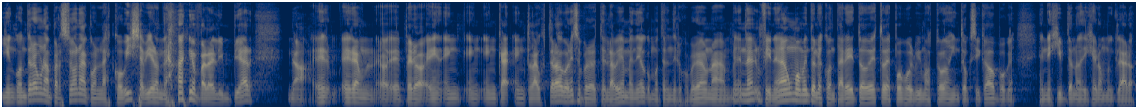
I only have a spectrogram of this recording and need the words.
y encontrar una persona con la escobilla, vieron, del baño para limpiar no, er, era un. Eh, pero en, enclaustrado con eso, pero te lo habían vendido como tren de lujo. Pero era una. En fin, en algún momento les contaré todo esto. Después volvimos todos intoxicados porque en Egipto nos dijeron muy claro:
